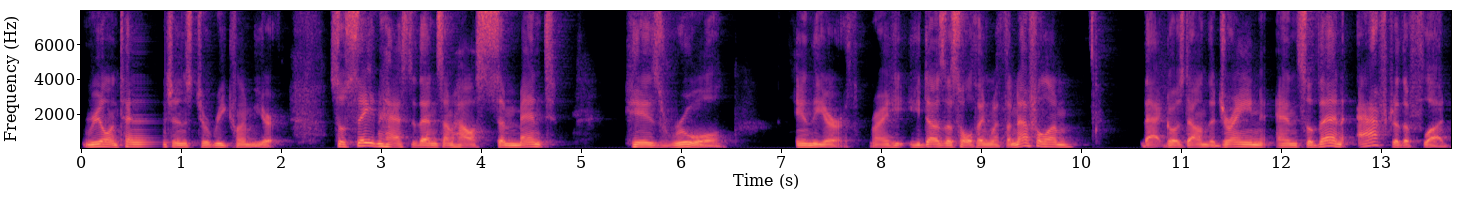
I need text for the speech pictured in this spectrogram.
real intentions to reclaim the earth. So Satan has to then somehow cement his rule in the earth, right? He, he does this whole thing with the Nephilim that goes down the drain. And so then after the flood,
